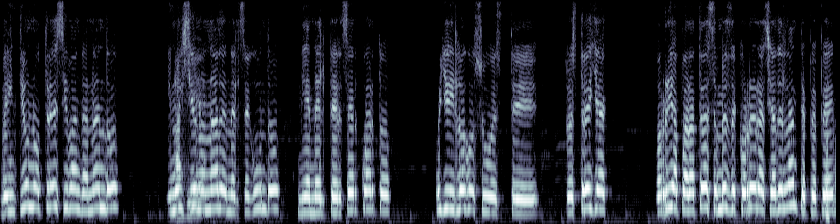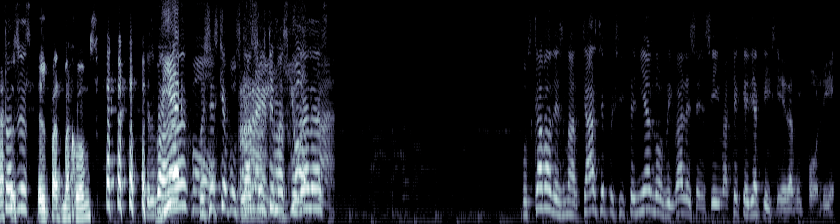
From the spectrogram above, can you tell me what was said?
21-3 iban ganando y no Así hicieron es. nada en el segundo ni en el tercer cuarto. Oye, y luego su este su estrella corría para atrás en vez de correr hacia adelante, Pepe. Entonces, El Pat Mahomes. el va- ¡Viejo! Pues es que buscaba las últimas idiota! jugadas. Buscaba desmarcarse, pues si tenían los rivales encima, ¿qué quería que hiciera mi poli?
